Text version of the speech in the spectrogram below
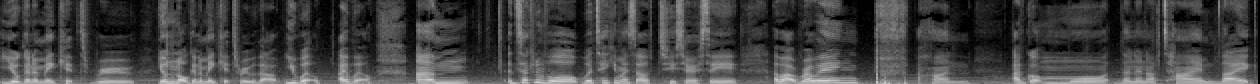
you're gonna make it through you're not gonna make it through without? You will i will. Um and second of all we're taking myself too seriously about rowing pff, hun I've got more than enough time. Like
